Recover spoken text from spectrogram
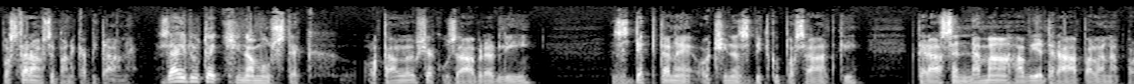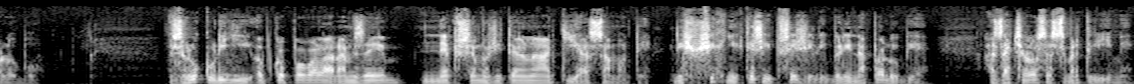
Postarám se, pane kapitáne. Zajdu teď na můstek. Otálel však u zábradlí, zdeptané oči na zbytku posádky, která se namáhavě drápala na palubu. V zhluku lidí obklopovala Ramzejem nepřemožitelná tíha samoty. Když všichni, kteří přežili, byli na palubě a začalo se s mrtvými,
